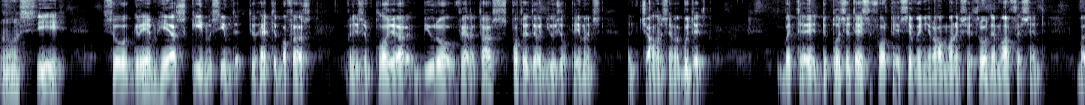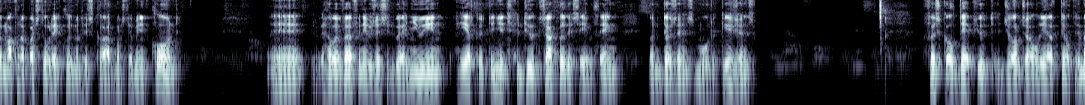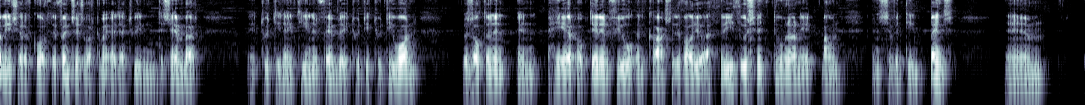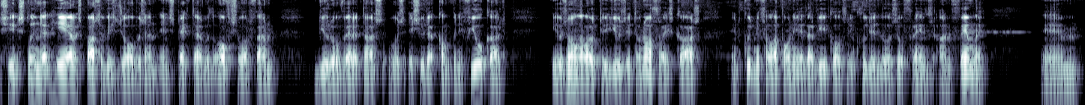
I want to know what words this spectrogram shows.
Oh, see. So Graham Hare's scheme seemed to hit the buffers when his employer, Bureau Veritas, spotted the unusual payments and challenged him about it. But uh, Duplicity's 47 year old managed to throw them off the scent by mucking up a story claiming his car must have been cloned. Uh, however, when he was issued with a new one, Hare continued to do exactly the same thing on dozens more occasions. Fiscal Deputy George Allaire told Aberdeen Sheriff Court, the offences were committed between December uh, 2019 and February 2021, resulting in, in Hare obtaining fuel and cash to the value of £3,208.17. pence. Um, she explained that Hare, as part of his job as an inspector with offshore firm Bureau Veritas, was issued a company fuel card. He was only allowed to use it on authorised cars and couldn't fill up any other vehicles, including those of friends and family. Um,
